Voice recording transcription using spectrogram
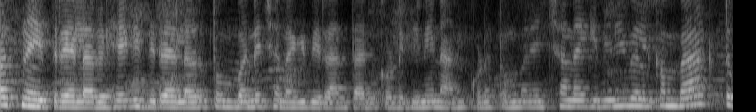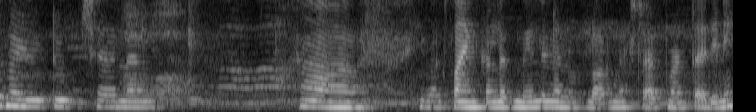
ಹಲೋ ಸ್ನೇಹಿತರೆ ಎಲ್ಲರೂ, ಹೇಗಿದ್ದೀರಾ ಎಲ್ಲರೂ? ತುಂಬಾ ಚೆನ್ನಾಗಿದ್ದೀರಾ ಅಂತ ಅಂದ್ಕೊಂಡಿದ್ದೀನಿ ನಾನು ಕೂಡ ತುಂಬಾ ಚೆನ್ನಾಗಿದ್ದೀನಿ. Welcome back to my YouTube channel ಹಾಂ, ಇವಾಗ ಸಾಯಂಕಾಲದ ಮೇಲೆ ನಾನು ವ್ಲಾಗ್ನ ಸ್ಟಾರ್ಟ್ ಮಾಡ್ತಾ ಇದ್ದೀನಿ.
